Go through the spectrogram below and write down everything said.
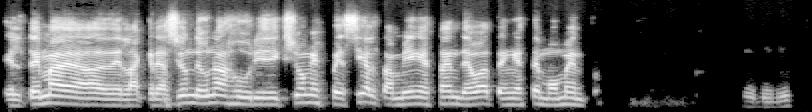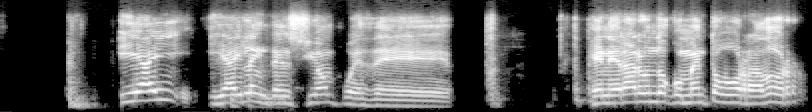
El tema de la creación de una jurisdicción especial también está en debate en este momento. Y hay, y hay la intención, pues, de generar un documento borrador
